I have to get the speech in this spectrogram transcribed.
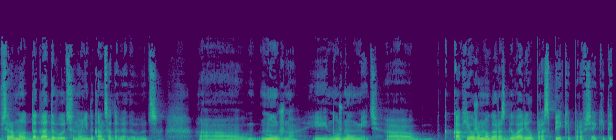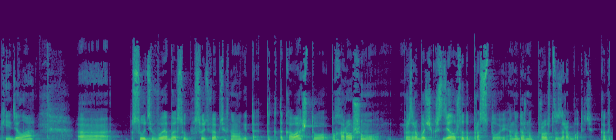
все равно догадываются, но не до конца догадываются. А, нужно и нужно уметь. А, как я уже много раз говорил про спеки, про всякие такие дела, а, суть веба, суть веб-технологий так, такова, что по-хорошему разработчик сделал что-то простое, оно должно просто заработать. Как,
